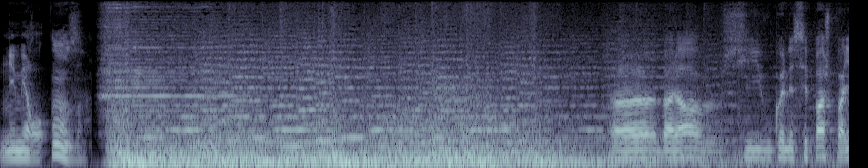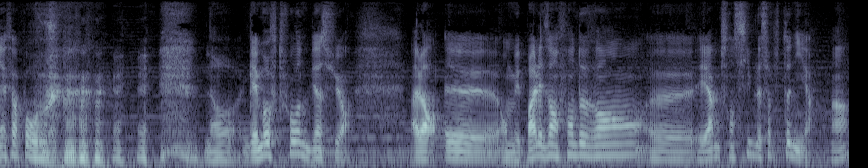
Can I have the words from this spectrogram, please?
Numéro 11. Bah là, euh, si vous connaissez pas, je peux rien faire pour vous. non, Game of Thrones, bien sûr. Alors, euh, on met pas les enfants devant euh, et âmes sensibles à s'abstenir, hein,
